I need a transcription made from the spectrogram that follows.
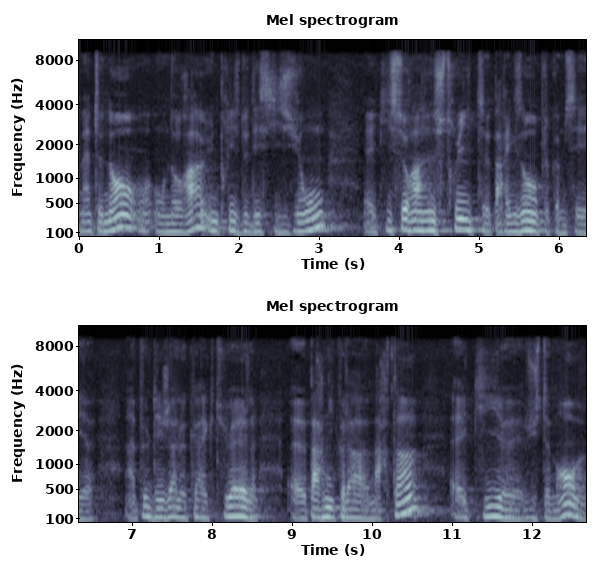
maintenant on aura une prise de décision euh, qui sera instruite, par exemple, comme c'est un peu déjà le cas actuel, par Nicolas Martin, qui justement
